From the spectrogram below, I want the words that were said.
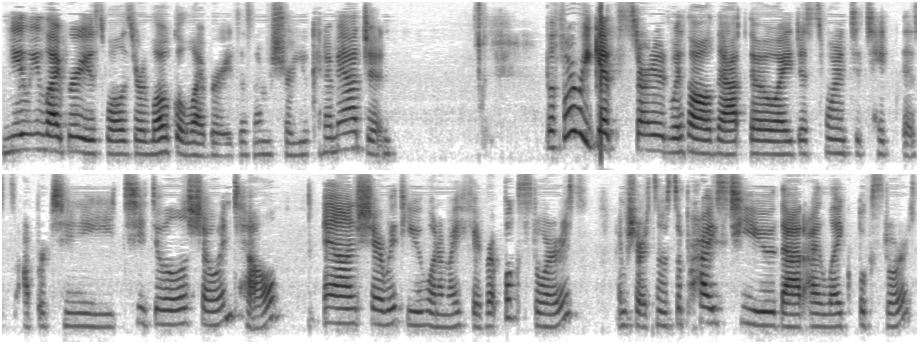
Nealley Library as well as your local libraries, as I'm sure you can imagine. Before we get started with all that, though, I just wanted to take this opportunity to do a little show and tell and share with you one of my favorite bookstores. I'm sure it's no surprise to you that I like bookstores,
